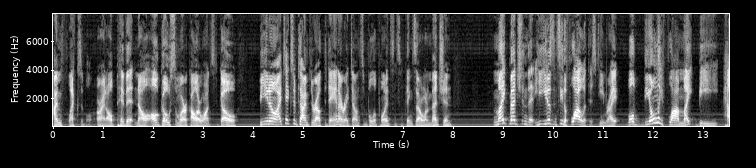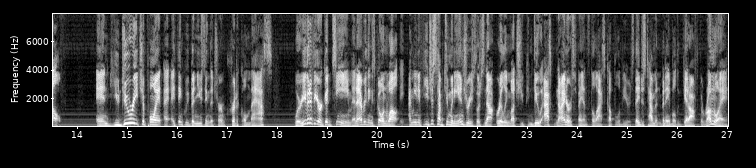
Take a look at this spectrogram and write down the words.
I'm flexible. All right, I'll pivot and I'll, I'll go somewhere a caller wants to go. But you know, I take some time throughout the day and I write down some bullet points and some things that I want to mention. Mike mentioned that he doesn't see the flaw with this team, right? Well, the only flaw might be health. And you do reach a point, I think we've been using the term critical mass, where even if you're a good team and everything's going well, I mean, if you just have too many injuries, there's not really much you can do. Ask Niners fans the last couple of years. They just haven't been able to get off the runway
